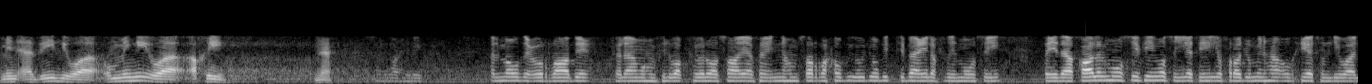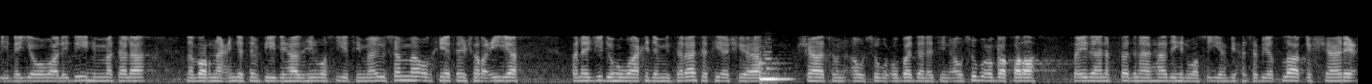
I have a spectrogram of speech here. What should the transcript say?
من أبيه وأمه وأخيه. نعم. الموضع الرابع كلامهم في الوقف والوصايا فإنهم صرحوا بوجوب اتباع لفظ الموصي. فإذا قال الموصي في وصيته يخرج منها أضحية لوالدي ووالديهم مثلا نظرنا عند تنفيذ هذه الوصية ما يسمى أضحية شرعية فنجده واحدا من ثلاثة أشياء شاة أو سبع بدنة أو سبع بقرة فإذا نفذنا هذه الوصية بحسب إطلاق الشارع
